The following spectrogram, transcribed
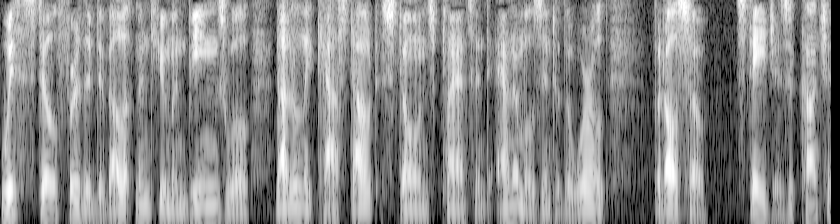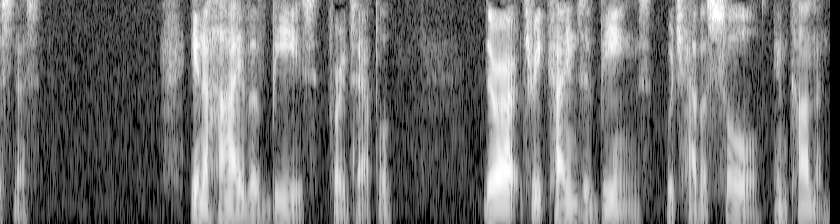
With still further development, human beings will not only cast out stones, plants, and animals into the world, but also stages of consciousness. In a hive of bees, for example, there are three kinds of beings which have a soul in common.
